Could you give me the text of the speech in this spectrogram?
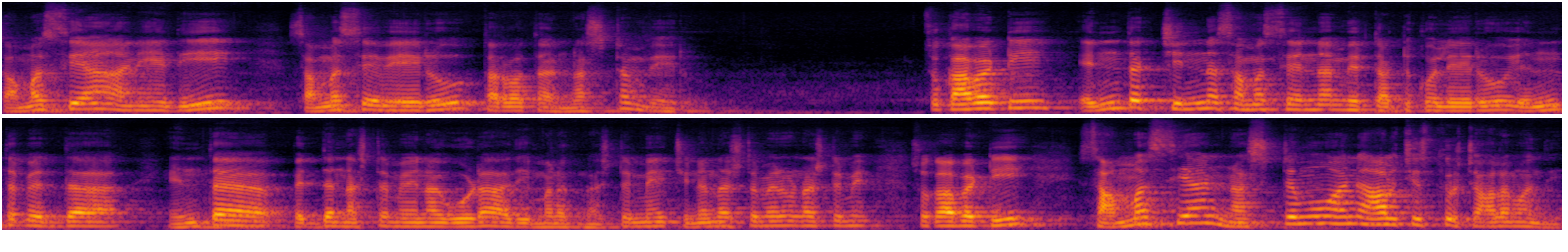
సమస్య అనేది సమస్య వేరు తర్వాత నష్టం వేరు. సో కాబట్టి ఎంత చిన్న సమస్య అయినా మీరు తట్టుకోలేరు. ఎంత పెద్ద ఎంత పెద్ద నష్టమైనా కూడా అది మనకు నష్టమే చిన్న నష్టమైనా నష్టమే. సో కాబట్టి సమస్య నష్టము అని ఆలోచిస్తారు చాలామంది.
